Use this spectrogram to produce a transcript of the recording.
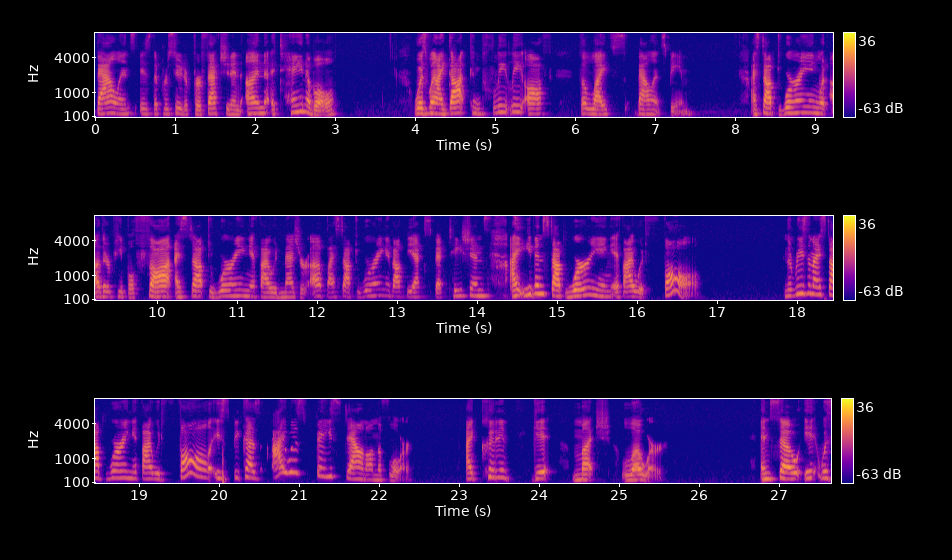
balance is the pursuit of perfection and unattainable, was when I got completely off the life's balance beam. I stopped worrying what other people thought. I stopped worrying if I would measure up. I stopped worrying about the expectations. I even stopped worrying if I would fall. And the reason I stopped worrying if I would fall is because I was face down on the floor. I couldn't get much lower. And so it was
